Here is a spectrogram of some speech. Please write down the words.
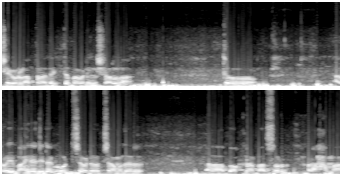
সেগুলো আপনারা দেখতে পাবেন ইনশাল্লাহ তো, আর ওই বাইরে যেটা ঘুরছে ওটা হচ্ছে আমাদের বকনা বাসুর ব্রাহ্মা।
